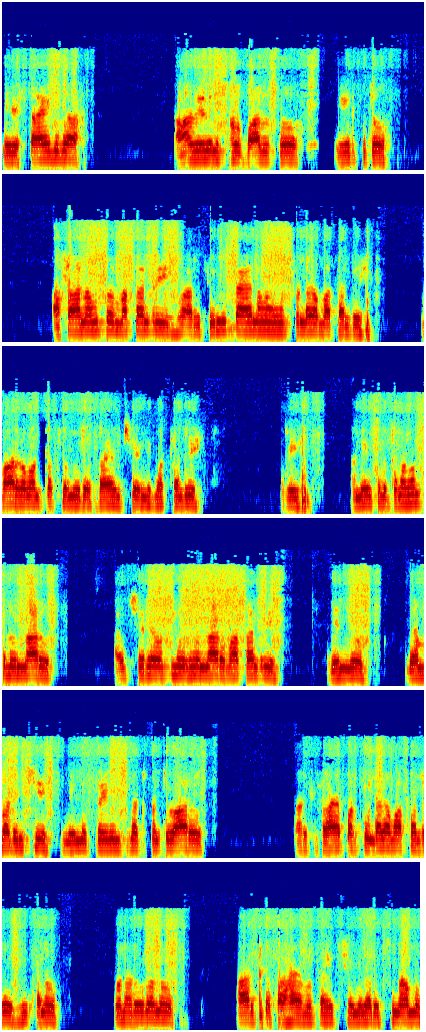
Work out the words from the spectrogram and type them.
మీరు స్థాయిలుగా ఆవేదనతో బాధతో ఏర్పుతో అసహనంతో మా తండ్రి వారు తిరిగి ప్రయాణం ఉంటుండగా మా తండ్రి మార్గమంతట్లో మీరు సాయం చేయండి మా తండ్రి. మరి అనేకులు ధనవంతులు ఉన్నారు. ఐశ్వర్యవంతులు ఉన్నారు మా తండ్రి. నిన్ను వెంబడించి నిన్ను ప్రేమించినటువంటి వారు వారికి సహాయపడుతుండగా మా తండ్రి ఇంకను వనరులను ఆర్థిక సహాయం దయచేయమని నడుస్తున్నాము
